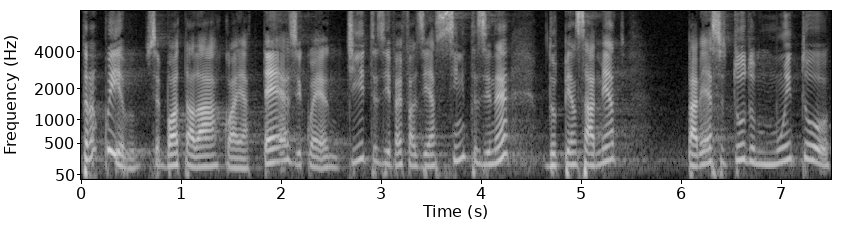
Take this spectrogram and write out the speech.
tranquilo. Você bota lá qual é a tese, qual é a antítese, vai fazer a síntese né, do pensamento. Parece tudo muito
